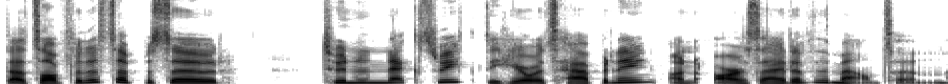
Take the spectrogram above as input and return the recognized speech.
that's all for this episode. Tune in next week to hear what's happening on our side of the mountain.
